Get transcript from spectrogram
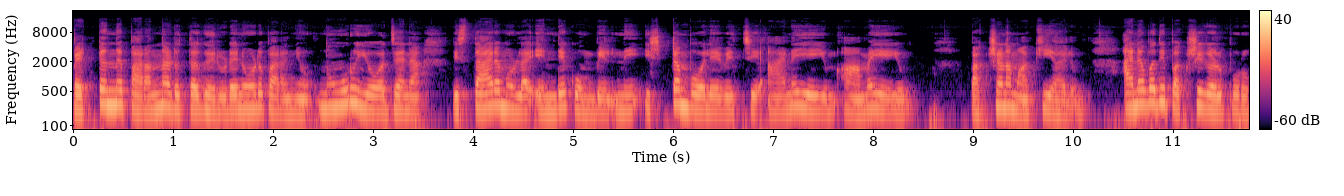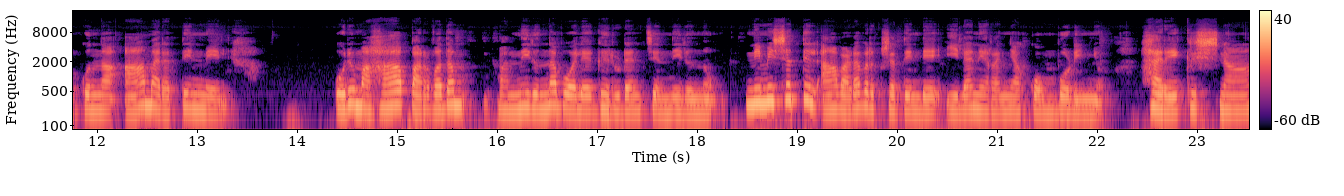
പെട്ടെന്ന് പറന്നടുത്ത ഗരുഡനോട് പറഞ്ഞു നൂറ് യോജന വിസ്താരമുള്ള എന്റെ കൊമ്പിൽ നീ ഇഷ്ടം പോലെ വെച്ച് ആനയെയും ആമയെയും ഭക്ഷണമാക്കിയാലും അനവധി പക്ഷികൾ പൊറുക്കുന്ന ആ മരത്തിന്മേൽ ഒരു മഹാപർവതം വന്നിരുന്ന പോലെ ഗരുഡൻ ചെന്നിരുന്നു. നിമിഷത്തിൽ ആ വടവൃക്ഷത്തിന്റെ ഇല നിറഞ്ഞ കൊമ്പൊടിഞ്ഞു. ഹരേ കൃഷ്ണ.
